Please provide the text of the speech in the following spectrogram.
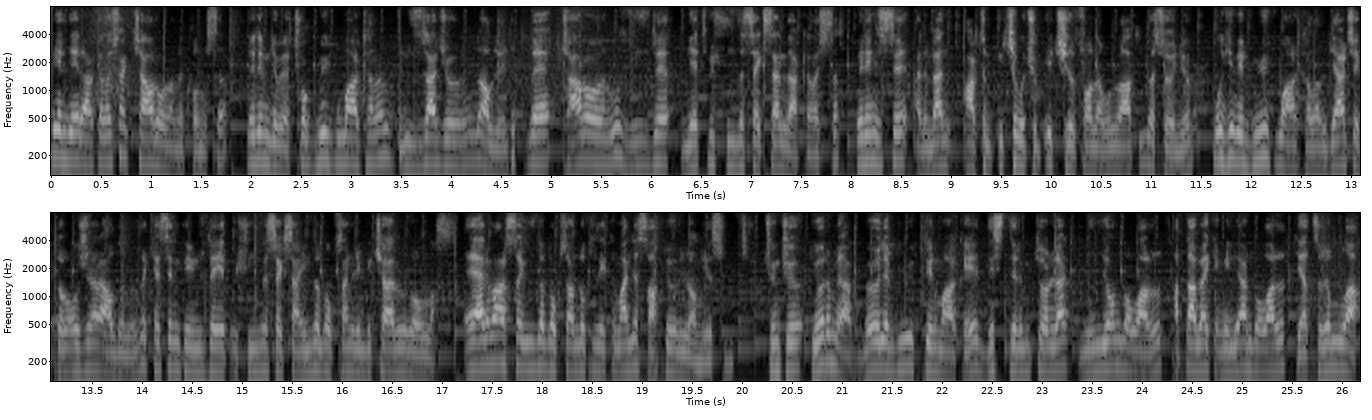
Bir diğeri arkadaşlar kar oranı konusu. Dediğim gibi çok büyük bir markanın yüzlerce ürünü alıyorduk ve kar oranımız %70, %80'di arkadaşlar. Birincisi hani ben artık 2,5-3 yıl sonra bunu rahatlıkla söylüyorum. Bu gibi büyük markaları gerçekten orijinal aldığınızda kesinlikle %70, %80, %90 gibi bir karınız olmaz. Eğer varsa %99 ihtimalle sahte ürün alıyorsunuz. Çünkü diyorum ya böyle büyük bir markayı distribütörler milyon dolarlık hatta belki milyar dolarlık yatırımla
